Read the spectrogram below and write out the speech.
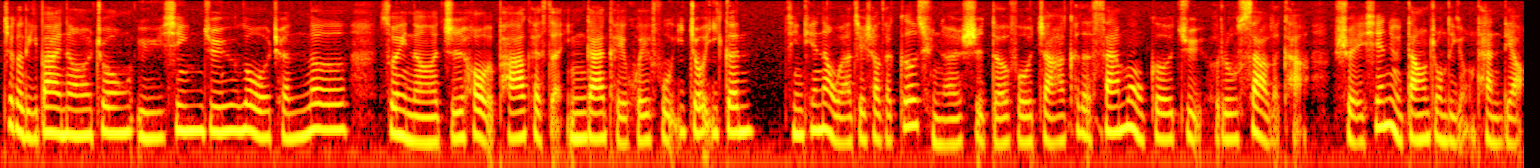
这个礼拜呢，终于新居落成了，所以呢，之后 Podcast 应该可以恢复一周一更。今天呢，我要介绍的歌曲呢，是德弗扎克的三幕歌剧《卢萨勒卡》水仙女当中的咏叹调。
